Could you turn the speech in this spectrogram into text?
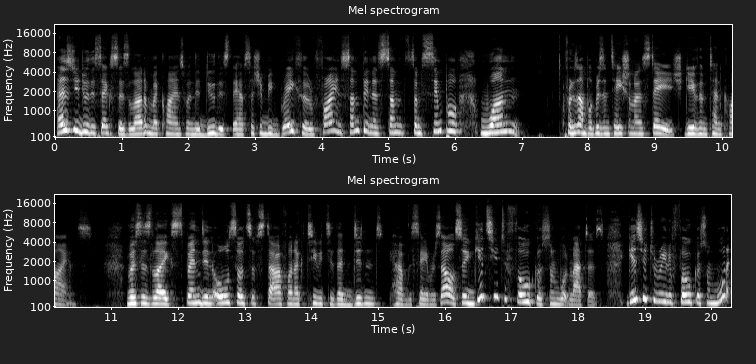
as you do this exercise a lot of my clients when they do this they have such a big breakthrough. Find something as some some simple one for example presentation on stage gave them 10 clients versus like spending all sorts of stuff on activity that didn't have the same results. So it gets you to focus on what matters, gets you to really focus on what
